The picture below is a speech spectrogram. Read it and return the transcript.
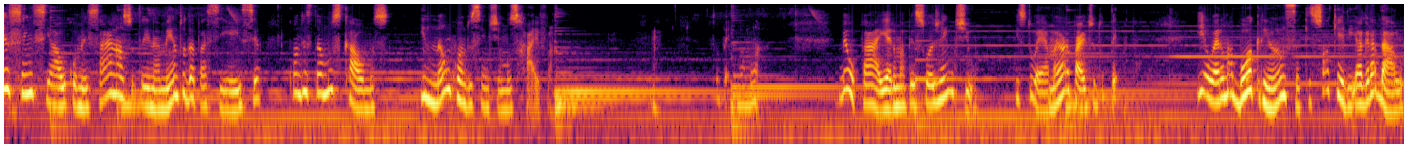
essencial começar nosso treinamento da paciência quando estamos calmos e não quando sentimos raiva. Meu pai era uma pessoa gentil, isto é, a maior parte do tempo. E eu era uma boa criança que só queria agradá-lo.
